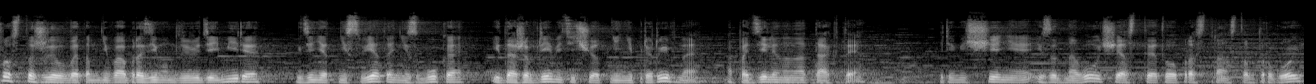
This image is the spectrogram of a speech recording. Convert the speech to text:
просто жил в этом невообразимом для людей мире, где нет ни света, ни звука, и даже время течет не непрерывно, а поделено на такты. Перемещение из одного участка этого пространства в другой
